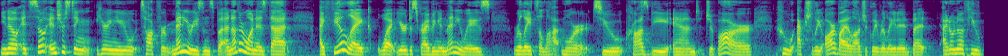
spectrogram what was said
you know, it's so interesting hearing you talk for many reasons, but another one is that I feel like what you're describing in many ways relates a lot more to Crosby and Jabbar, who actually are biologically related. But I don't know if you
